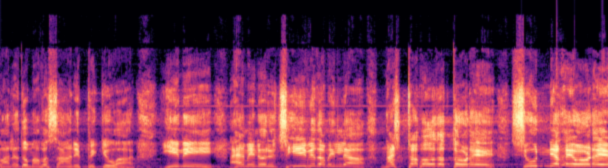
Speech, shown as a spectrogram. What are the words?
പലതും അവസാനിപ്പിക്കുവാൻ. ഇനി ഐ മീൻ ഒരു ജീവിതമില്ല. നഷ്ടബോധത്തോടെ ശൂന്യതയോടെ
